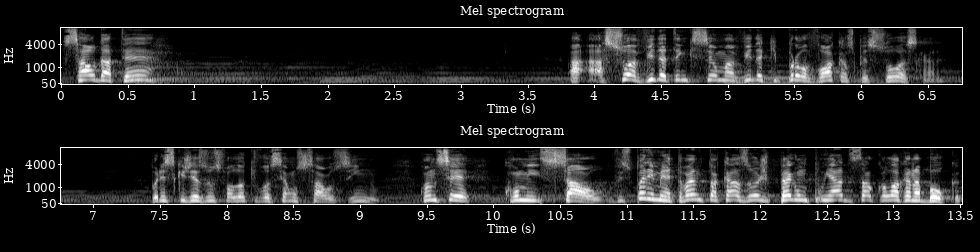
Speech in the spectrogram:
Sal da terra. A, a, sua vida tem que ser uma vida que provoca as pessoas, cara. Por isso que Jesus falou que você é um salzinho. Quando você come sal, experimenta, vai na tua casa hoje, pega um punhado de sal, coloca na boca.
